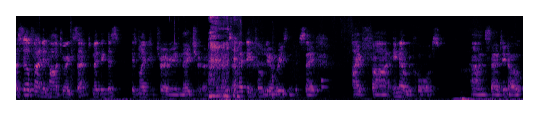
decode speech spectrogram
I still find it hard to accept. Maybe this is my contrarian nature. You know, it's- I might be totally unreasonable to say I've uh, emailed the court and said, you know,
